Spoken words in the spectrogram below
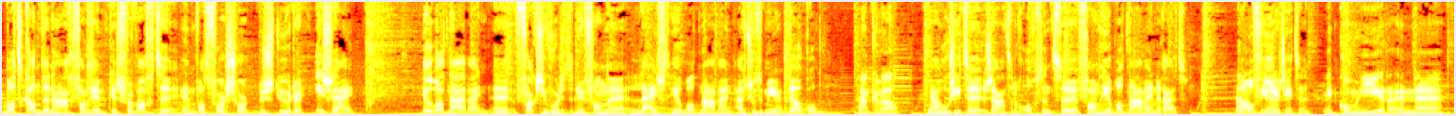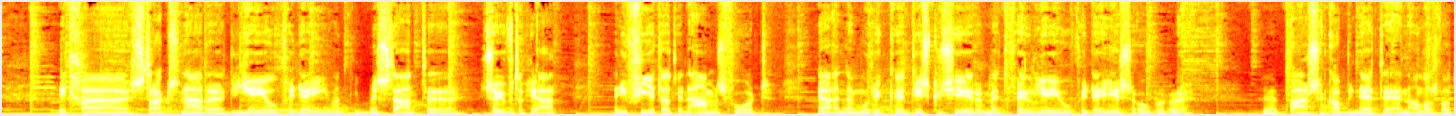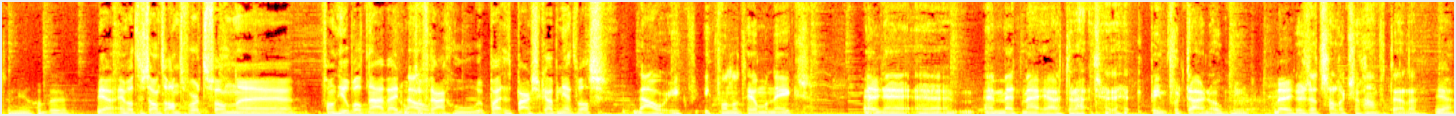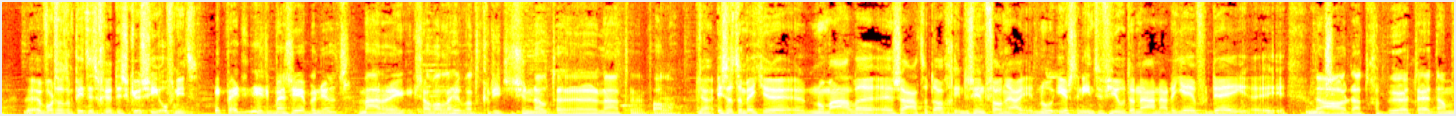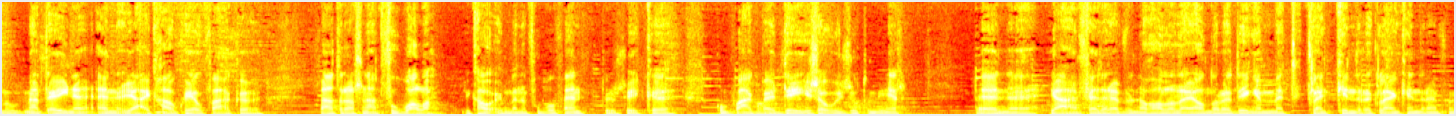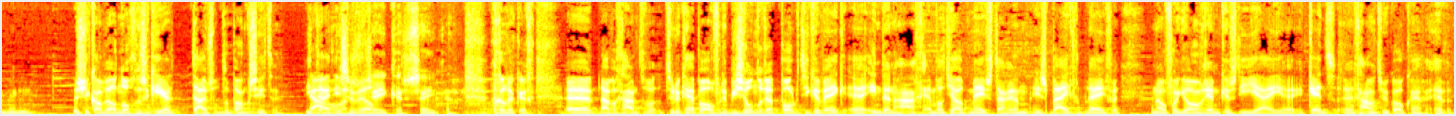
Wat kan Den Haag van Remkes verwachten en wat voor soort bestuurder is hij? Hilbert Nawijn, eh, fractievoorzitter nu van eh, lijst Hilbert Nawijn uit Zoetermeer. Welkom. Dank u wel. Ja, hoe ziet de zaterdagochtend eh, van Hilbert Nawijn eruit? Behalve ja, hier zitten? Ik kom hier en eh, ik ga straks naar eh, de JOVD, want die bestaat eh 70 jaar. En die viert dat in Amersfoort. Ja, en dan moet ik eh, discussiëren met veel JOVD'ers over eh, de Paarse kabinetten en alles wat er nu gebeurt. Ja, en wat is dan het antwoord van, eh van Hilbert Nawijn op Nou. de vraag hoe het Paarse kabinet was? Nou, ik, ik vond het helemaal niks. En, Nee. eh, eh, en met mij uiteraard Pim Fortuyn ook niet. Nee. Dus dat zal ik ze gaan vertellen. Ja. Eh, wordt dat een pittige discussie of niet? Ik weet het niet, ik ben zeer benieuwd. Maar ik zal wel heel wat kritische noten laten vallen. Ja. Is dat een beetje een normale zaterdag? In de zin van ja, eerst een interview, daarna naar de JOVD? Eh, Nou, dat gebeurt, hè. dan moet ik naar het ene. En ja, ik ga ook heel vaak zaterdags naar het voetballen. Ik, hou, ik ben een voetbalfan, dus ik kom vaak bij DSO in Zoetermeer. En eh, ja, verder hebben we nog allerlei andere dingen met kleinkinderen, kleinkinderen en familie. Dus je kan wel nog eens een keer thuis op de bank zitten. Die ja, tijd is er wel. Zeker, zeker. Gelukkig. Eh, nou, we gaan het natuurlijk hebben over de bijzondere politieke week eh, in Den Haag. En wat jou het meest daarin is bijgebleven. En over Johan Remkes, die jij eh, kent, gaan we natuurlijk ook he- hebben.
